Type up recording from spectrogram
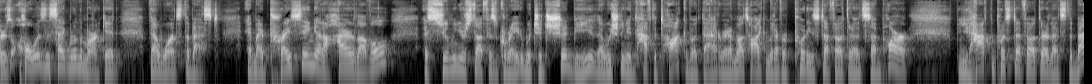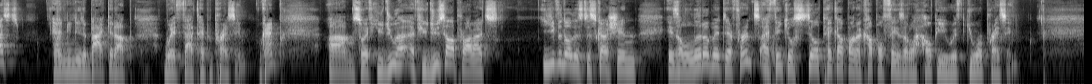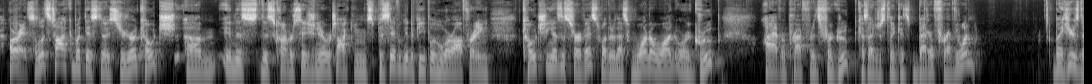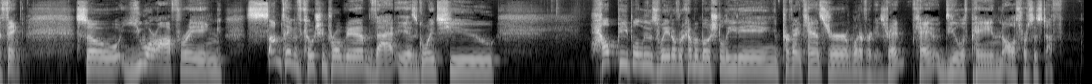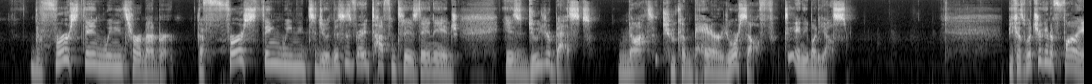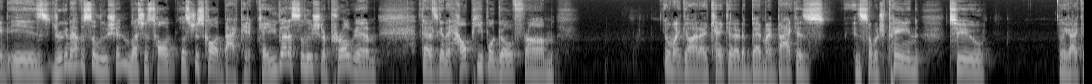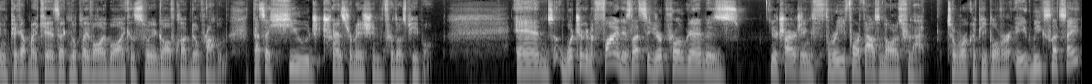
There's always a segment of the market that wants the best. And by pricing at a higher level, assuming your stuff is great, which it should be, that we shouldn't even have to talk about that, right? I'm not talking about ever putting stuff out there that's subpar, but you have to put stuff out there that's the best, and you need to back it up with that type of pricing. Okay. Um, so if you do if you do sell products, even though this discussion is a little bit different, I think you'll still pick up on a couple things that'll help you with your pricing. All right, so let's talk about this. So you're a coach um, in this this conversation here. We're talking specifically to people who are offering coaching as a service, whether that's one on one or a group. I have a preference for group because I just think it's better for everyone. But here's the thing. So you are offering some type of coaching program that is going to help people lose weight, overcome emotional eating, prevent cancer, whatever it is, right? Okay, deal with pain, all sorts of stuff. The first thing we need to remember the first thing we need to do, and this is very tough in today's day and age, is do your best not to compare yourself to anybody else. Because what you're going to find is you're going to have a solution. Let's just call it, let's just call it back pain. Okay. You got a solution, a program that is going to help people go from, oh my God, I can't get out of bed. My back is in so much pain to like I can pick up my kids, I can go play volleyball, I can swing a golf club, no problem. That's a huge transformation for those people. And what you're going to find is, let's say your program is you're charging three, four thousand dollars for that to work with people over eight weeks, let's say.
